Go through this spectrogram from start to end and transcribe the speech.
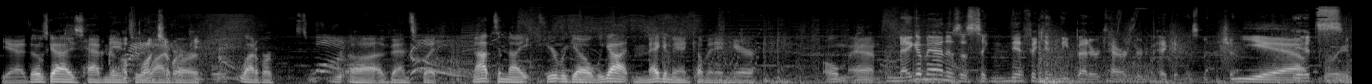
Yeah, those guys have made a it to a bunch lot of of our our, people. a lot of our uh, events, but not tonight. Here we go. We got Mega Man coming in here. Oh man. Mega Man is a significantly better character to pick in this matchup. Yeah. it's agreed.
